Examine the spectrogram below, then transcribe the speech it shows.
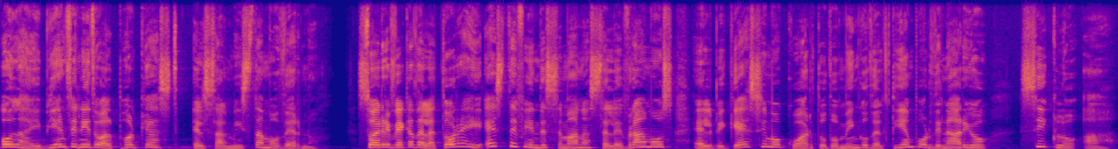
Hola y bienvenido al podcast El Salmista Moderno. Soy Rebeca de la Torre y este fin de semana celebramos el vigésimo cuarto domingo del tiempo ordinario, ciclo A.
